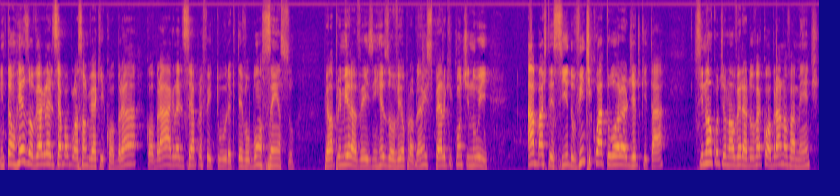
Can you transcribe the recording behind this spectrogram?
Então resolveu agradecer a população que veio aqui cobrar, cobrar, agradecer à prefeitura que teve o bom senso pela primeira vez em resolver o problema. Espero que continue abastecido 24 horas do jeito que está. Se não continuar, o vereador vai cobrar novamente.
